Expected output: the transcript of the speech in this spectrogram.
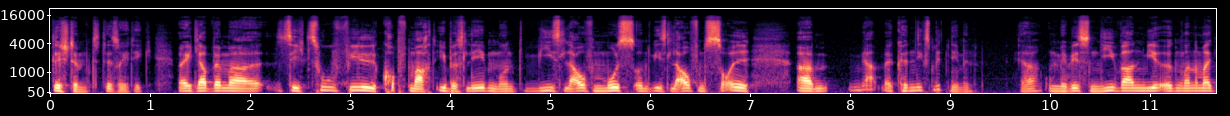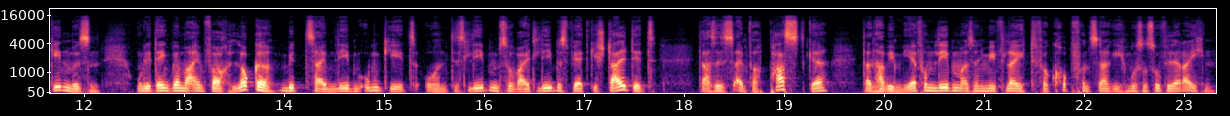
Das stimmt, das ist richtig. Weil ich glaube, wenn man sich zu viel Kopf macht übers Leben und wie es laufen muss und wie es laufen soll, ähm, ja, wir können nichts mitnehmen. Ja, und wir wissen nie, wann wir irgendwann einmal gehen müssen. Und ich denke, wenn man einfach locker mit seinem Leben umgeht und das Leben so weit lebenswert gestaltet, dass es einfach passt, gell, dann habe ich mehr vom Leben, als wenn ich mich vielleicht verkopfe und sage, ich muss noch so viel erreichen.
